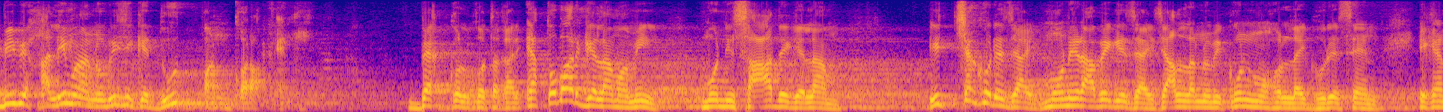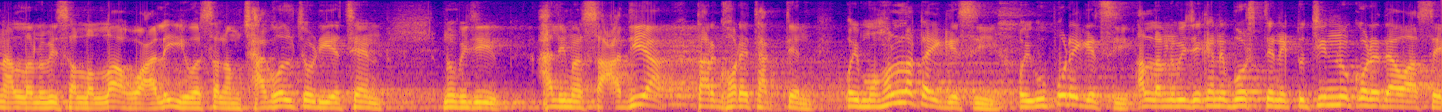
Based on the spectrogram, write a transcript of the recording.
বিবি হালিমা নবীজিকে দুধ পান করাতেন ব্যাককল কথাকার, এতবার গেলাম আমি, মনি সাদে গেলাম ইচ্ছা করে যাই মনের আবেগে যায় যে আল্লাহ নবী কোন মহল্লায় ঘুরেছেন? এখানে আল্লাহ নবী সাল্লাহ আলী ওয়াসাল্লাম ছাগল চড়িয়েছেন। নবীজি হালিমা সাদিয়া তার ঘরে থাকতেন। ওই মহল্লাটাই গেছি, ওই উপরে গেছি। আল্লাহ নবী যেখানে বসতেন একটু চিহ্ন করে দেওয়া আছে।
